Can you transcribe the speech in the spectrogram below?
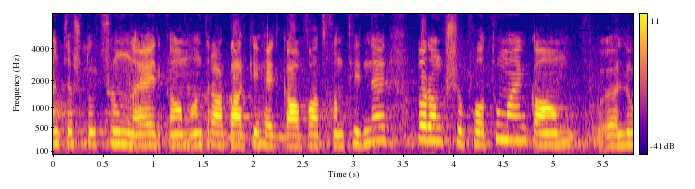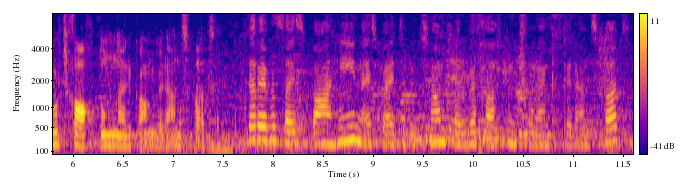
անճշտություններ կամ ընտրակարգի հետ կապված խնդիրներ, որոնք շփոթում են կամ լուրջ խախտումներ կան գրանցված։ Դեռևս այս պահին, այս պայծրությամբ որևէ խախտում չունենք գրանցված,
